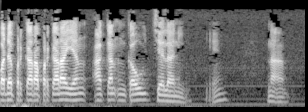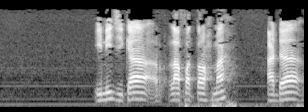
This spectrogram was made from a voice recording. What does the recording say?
pada perkara-perkara yang akan engkau jalani. Ya. Nah, ini jika lafadz rahmah ada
